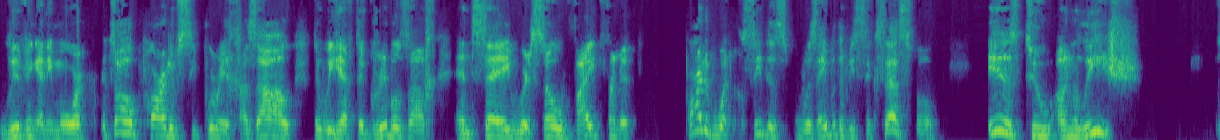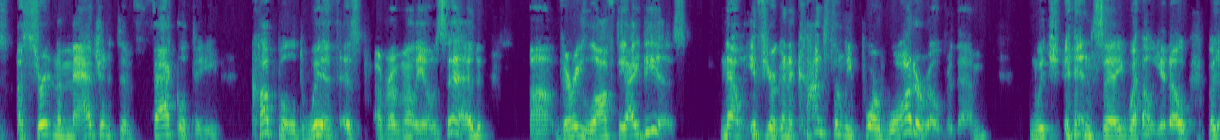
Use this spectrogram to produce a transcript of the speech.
living anymore. It's all part of Sipurei Chazal that we have to gribblezach and say we're so weit from it. part of what Chassidus was able to be successful is to unleash a certain imaginative faculty coupled with, as Rav said, uh, very lofty ideas. Now, if you're going to constantly pour water over them, which and say, well, you know, but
